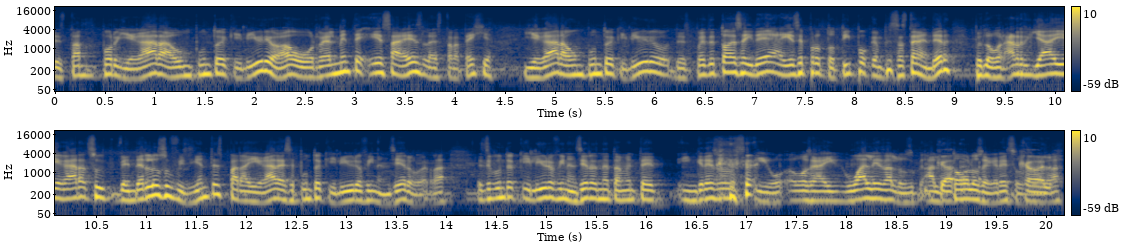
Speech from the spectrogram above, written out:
están por llegar a un punto de equilibrio, ¿verdad? o realmente esa es la estrategia llegar a un punto de equilibrio después de toda esa idea y ese prototipo que empezaste a vender, pues lograr ya llegar a vender lo suficientes para llegar a ese punto de equilibrio financiero, ¿verdad? Ese punto de equilibrio financiero es netamente ingresos, y, o sea, iguales a, los, a todos los egresos, ¿verdad?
